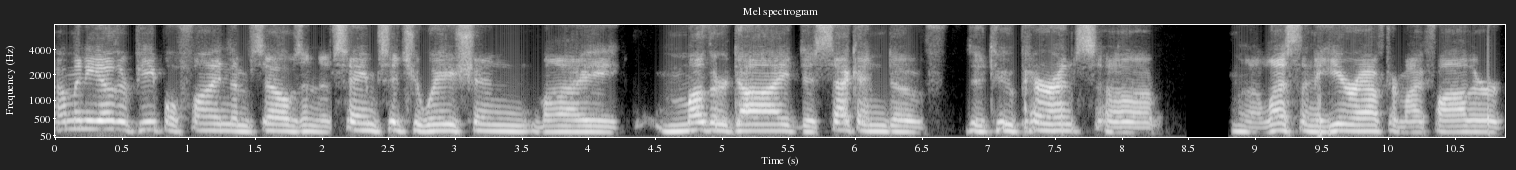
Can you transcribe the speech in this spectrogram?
How many other people find themselves in the same situation? My mother died, the second of the two parents, uh, uh, less than a year after my father.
